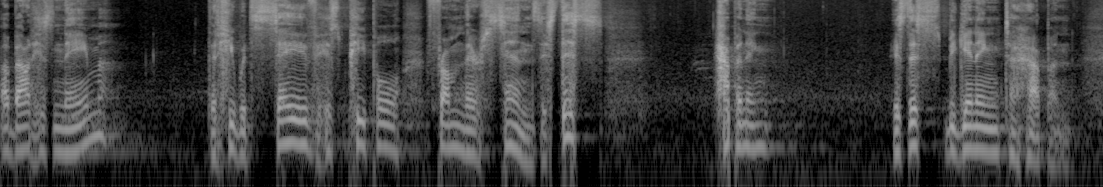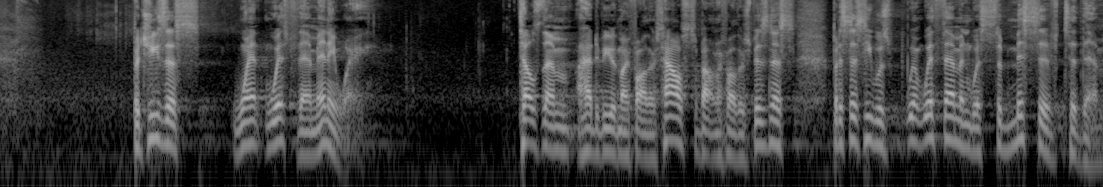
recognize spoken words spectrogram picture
about his name? That he would save his people from their sins. Is this happening? Is this beginning to happen? But Jesus went with them anyway tells them I had to be with my father's house about my father's business, but it says he was went with them and was submissive to them.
